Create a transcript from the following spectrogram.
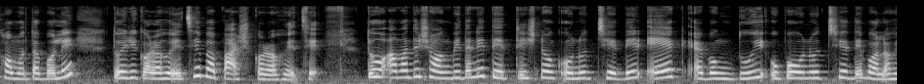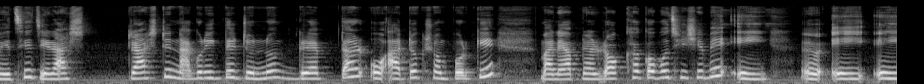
ক্ষমতা বলে তৈরি করা হয়েছে বা পাশ করা হয়েছে। তো আমাদের সংবিধানে তেত্রিশ নং অনুচ্ছেদের এক এবং দুই উপ অনুচ্ছেদে বলা হয়েছে যে রাষ্ট্র রাষ্ট্রের নাগরিকদের জন্য গ্রেপ্তার ও আটক সম্পর্কে মানে আপনার রক্ষা কবচ হিসেবে এই এই এই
